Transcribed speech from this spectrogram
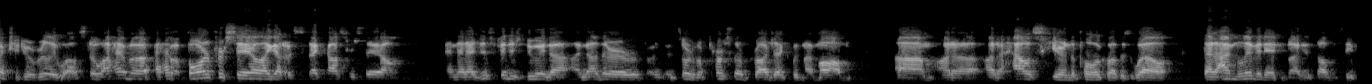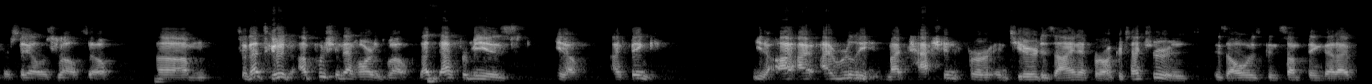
actually doing really well. So I have a I have a barn for sale. I got a spec house for sale. And then I just finished doing a, another sort of a personal project with my mom um, on a on a house here in the Polo Club as well that I'm living in, but it's obviously for sale as well. So um, so that's good. I'm pushing that hard as well. That that for me is you know I think you know I, I, really my passion for interior design and for architecture is has always been something that I've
